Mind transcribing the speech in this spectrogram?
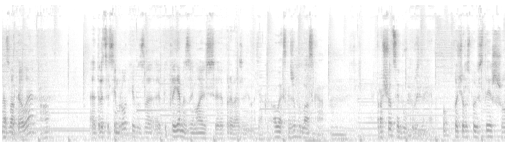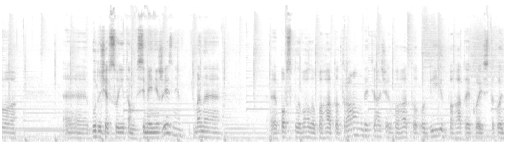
Мене звати Олег, Ага, е, 37 років. з- Підприємець займаюся перевезеннями. дякую. Олег, скажи, будь ласка, про що цей був курс для тебе? Хочу розповісти, що е, будучи в своїй там сімейній житті, в мене е, повспливало багато травм дитячих, багато обід, багато якоїсь такої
